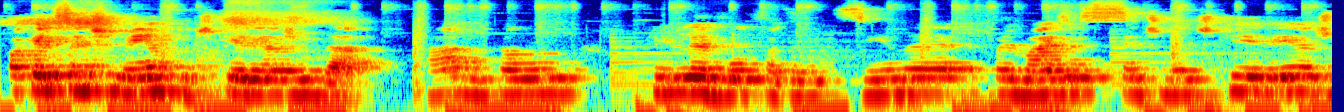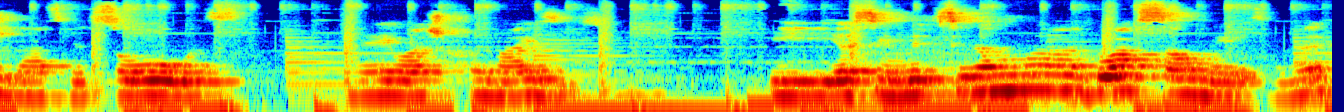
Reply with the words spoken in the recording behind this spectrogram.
com aquele sentimento de querer ajudar, sabe? Então, me levou a fazer medicina foi mais esse sentimento de querer ajudar as pessoas, né? Eu acho que foi mais isso. E assim, medicina é uma doação mesmo, né?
